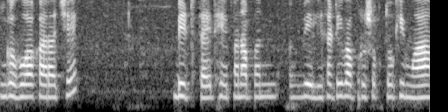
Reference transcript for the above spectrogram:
गहू आकाराचे बीट्स आहेत. हे पण आपण वेलीसाठी वापरू शकतो किंवा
